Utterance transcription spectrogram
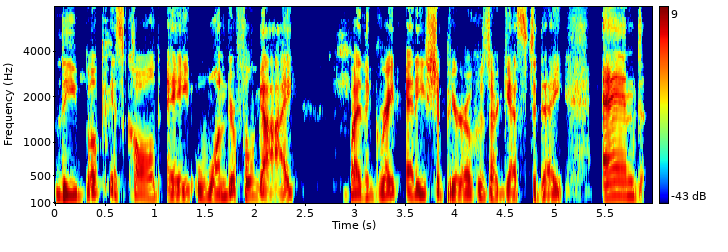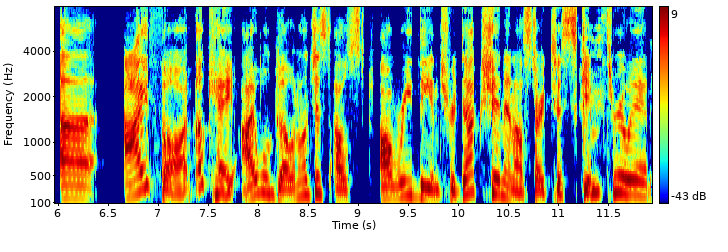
The book is called A Wonderful Guy by the great Eddie Shapiro, who's our guest today. And uh, I thought, okay, I will go and I'll just I'll I'll read the introduction and I'll start to skim through it.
